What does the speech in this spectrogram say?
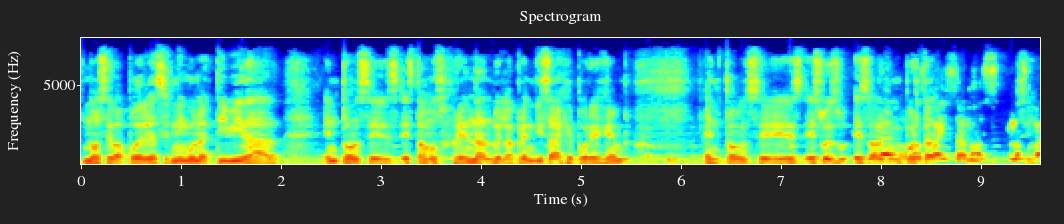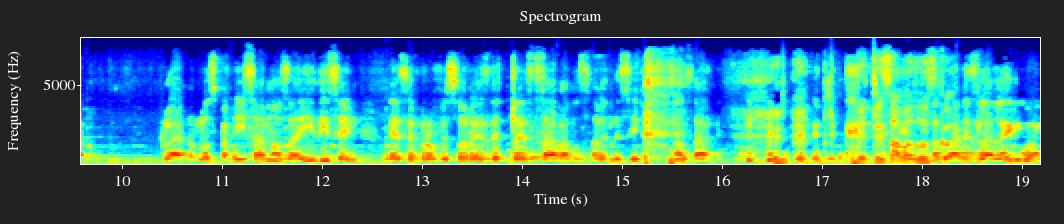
no se va a poder hacer ninguna actividad, entonces estamos frenando el aprendizaje, por ejemplo. Entonces, eso es, es algo importante. Los paisanos, los claro, los paisanos ahí dicen, ese profesor es de tres sábados, saben decir, no saben. de tres sábados. no sabes la lengua.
